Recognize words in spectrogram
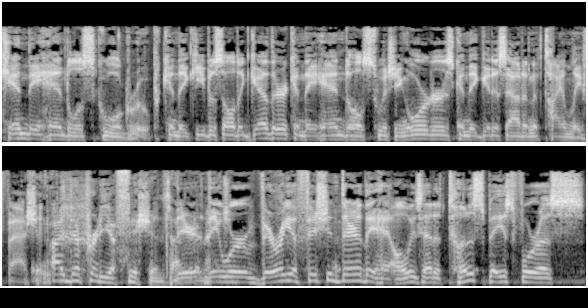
can they handle a school group? Can they keep us all together? Can they handle switching orders? Can they get us out in a timely fashion? Uh, they're pretty efficient. They were very efficient there. They had, always had a ton of space for us.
